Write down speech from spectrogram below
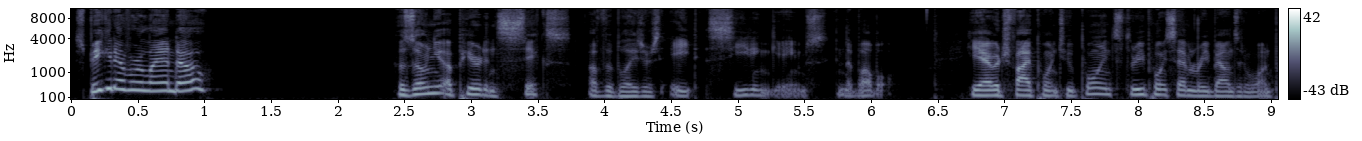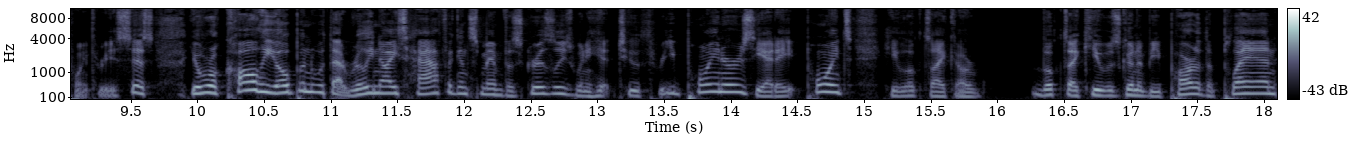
Speaking of Orlando, Hezonja appeared in six of the Blazers' eight seeding games in the bubble. He averaged 5.2 points, 3.7 rebounds, and 1.3 assists. You'll recall he opened with that really nice half against Memphis Grizzlies when he hit two three pointers. He had eight points. He looked like a looked like he was going to be part of the plan.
